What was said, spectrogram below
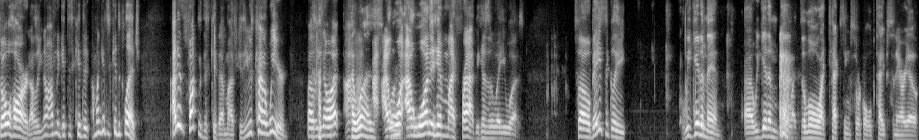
so hard. I was like, you know, I'm gonna get this kid to I'm gonna get this kid to pledge. I didn't fuck with this kid that much because he was kind of weird. I was like, you know what? I was. I, I, was. wa- I wanted him my frat because of the way he was. So basically, we get him in. Uh, we get him to like the little like texting circle type scenario.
